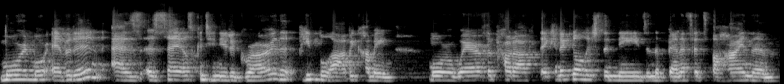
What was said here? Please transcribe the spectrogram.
more and more evident as as sales continue to grow that people are becoming more aware of the product. They can acknowledge the needs and the benefits behind them,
